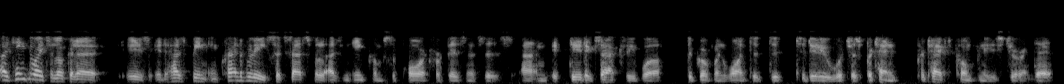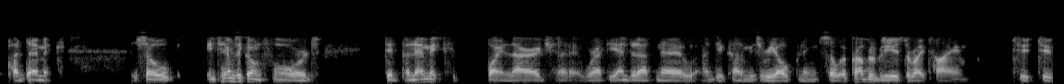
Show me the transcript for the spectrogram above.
I think the way to look at it is it has been incredibly successful as an income support for businesses and it did exactly what the government wanted to, to do, which was pretend, protect companies during the pandemic. So in terms of going forward, the pandemic by and large, uh, we're at the end of that now and the economy is reopening. So it probably is the right time to, to,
